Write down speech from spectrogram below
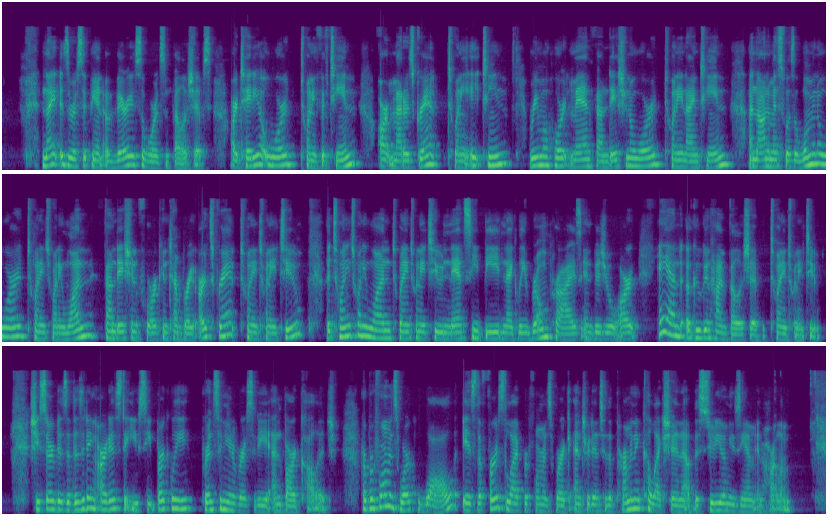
Knight is a recipient of various awards and fellowships. Artadia Award 2015, Art Matters Grant 2018, Rema Hort Mann Foundation Award 2019, Anonymous Was a Woman Award 2021, Foundation for Contemporary Arts Grant 2022, the 2021 2022 Nancy B. Negley Rome Prize in Visual Art, and a Guggenheim Fellowship 2022. She served as a visiting artist at UC Berkeley, Princeton University, and Bard College. Her performance work, Wall, is the first live performance work entered into the permanent collection of the Studio Museum in Harlem.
